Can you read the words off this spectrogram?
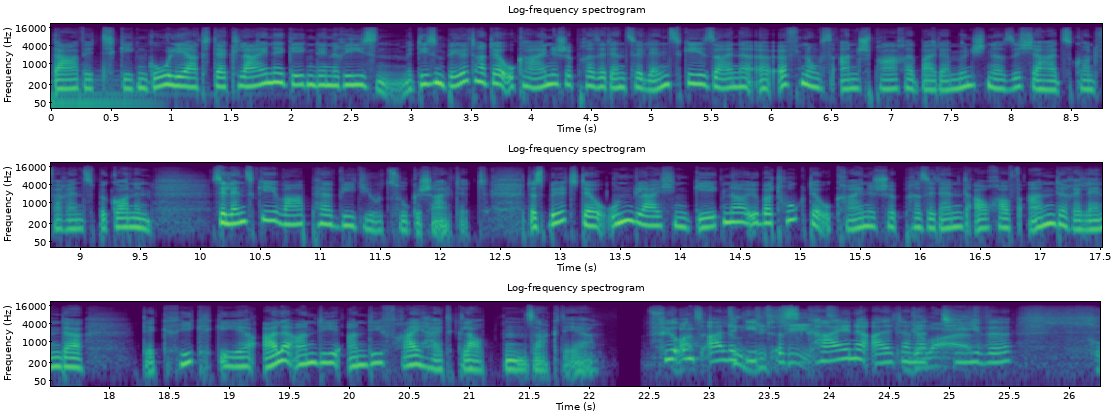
David gegen Goliath, der Kleine gegen den Riesen. Mit diesem Bild hat der ukrainische Präsident Zelensky seine Eröffnungsansprache bei der Münchner Sicherheitskonferenz begonnen. Zelensky war per Video zugeschaltet. Das Bild der ungleichen Gegner übertrug der ukrainische Präsident auch auf andere Länder. Der Krieg gehe alle an, die an die Freiheit glaubten, sagte er. Für uns alle gibt es keine Alternative.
